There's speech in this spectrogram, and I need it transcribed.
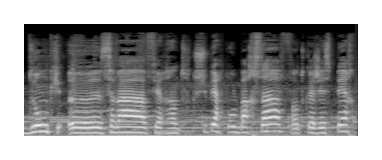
Donc ça va faire un truc super pour le Barça. Enfin, en tout cas, j'espère.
